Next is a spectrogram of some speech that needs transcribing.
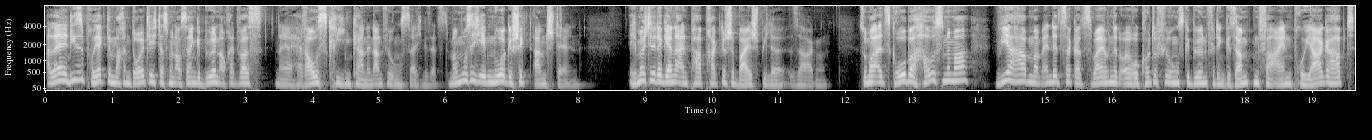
Alleine diese Projekte machen deutlich, dass man aus seinen Gebühren auch etwas, naja, herauskriegen kann, in Anführungszeichen gesetzt. Man muss sich eben nur geschickt anstellen. Ich möchte dir gerne ein paar praktische Beispiele sagen. So mal als grobe Hausnummer. Wir haben am Ende ca. 200 Euro Kontoführungsgebühren für den gesamten Verein pro Jahr gehabt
